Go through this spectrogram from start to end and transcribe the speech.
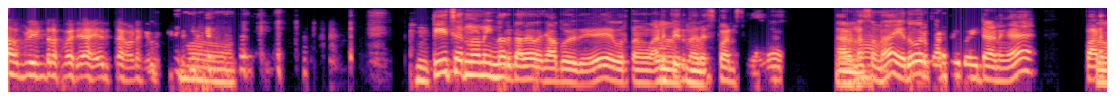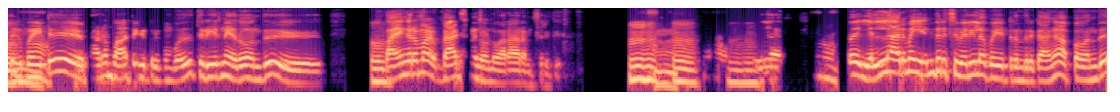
அப்படின்ற மாதிரி ஆயிருச்சு அவனுங்களுக்கு. டீச்சர்னு இன்னொரு கதை ஞாபகம் ஒருத்தவங்க அனுப்பியிருந்தான் ம். ரெஸ்பான்ஸ்ல அவன் என்ன சொன்னா ஏதோ ஒரு படத்துக்கு போயிட்டானுங்க. படத்துக்கு. போயிட்டு படம் பாத்துக்கிட்டு இருக்கும்போது திடீர்னு ஏதோ வந்து. பயங்கரமா பேட்ஸ்மேன் ஒண்ணு வர ஆரம்பிச்சிருக்கு. ம், ம், ம். இப்ப எல்லாருமே எந்திரிச்சு வெளியில போயிட்டு இருந்திருக்காங்க. அப்ப வந்து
